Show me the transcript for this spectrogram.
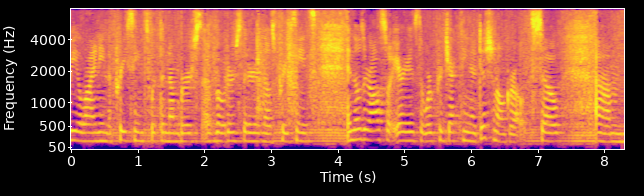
realigning the precincts with the numbers of voters that are in those precincts. And those are also areas that we're projecting additional growth. So um,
